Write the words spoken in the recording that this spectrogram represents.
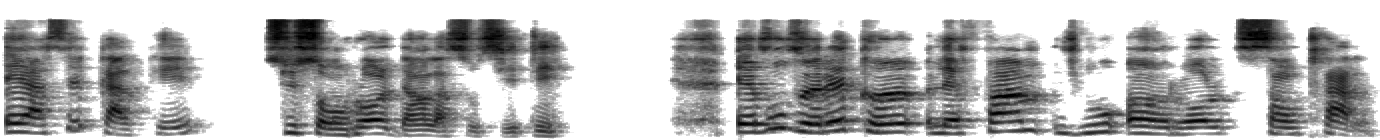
est assez calqué sur son rôle dans la société. Et vous verrez que les femmes jouent un rôle central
